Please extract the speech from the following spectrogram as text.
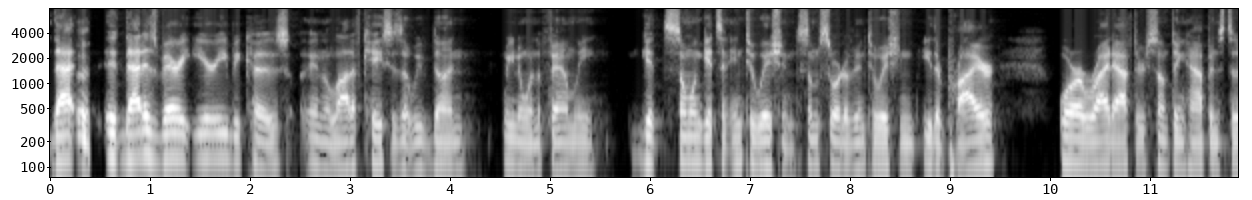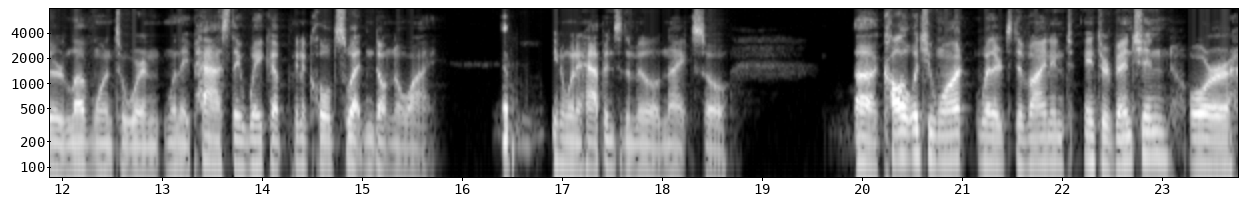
That Mm. it, that is very eerie because in a lot of cases that we've done, you know, when the family gets someone gets an intuition, some sort of intuition, either prior or right after something happens to their loved one, to when when they pass, they wake up in a cold sweat and don't know why. Yep. You know, when it happens in the middle of the night. So, uh, call it what you want, whether it's divine int- intervention or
